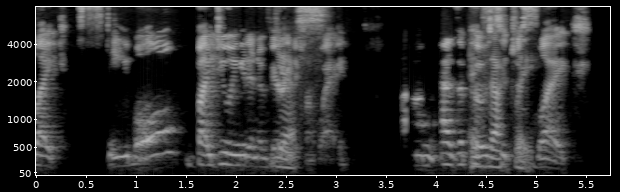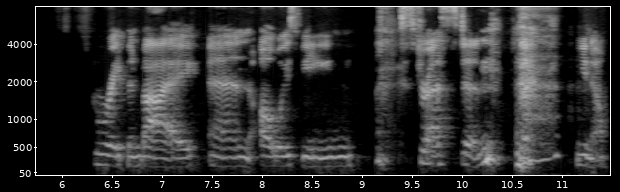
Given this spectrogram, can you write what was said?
like stable by doing it in a very yes. different way um, as opposed exactly. to just like scraping by and always being stressed and you know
